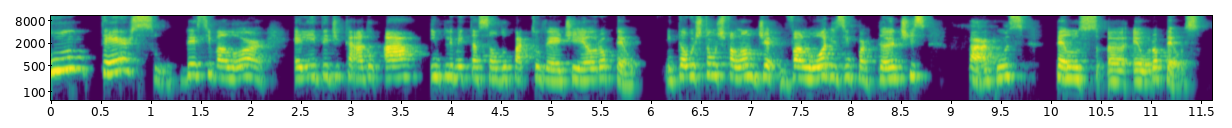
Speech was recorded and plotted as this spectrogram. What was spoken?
um terço desse valor é dedicado à implementação do Pacto Verde Europeu. Então, estamos falando de valores importantes pagos pelos uh, europeus.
